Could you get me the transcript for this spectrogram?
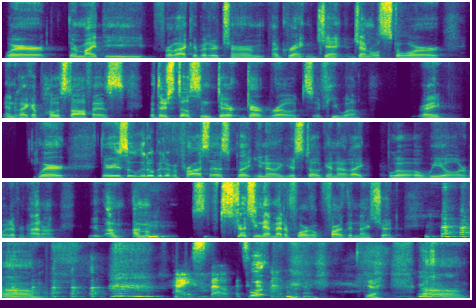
where there might be, for lack of a better term, a general store and like a post office, but there's still some dirt, dirt roads, if you will, right? Where there is a little bit of a process, but you know, you're still gonna like blow a wheel or whatever. I don't know. I'm, I'm stretching that metaphor farther than I should. Um, nice though. That's well, yeah. Um,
